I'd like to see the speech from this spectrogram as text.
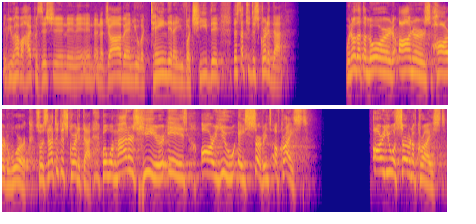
if you have a high position in, in, in, a job and you've attained it and you've achieved it, that's not to discredit that. We know that the Lord honors hard work. So it's not to discredit that. But what matters here is are you a servant of Christ? Are you a servant of Christ?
